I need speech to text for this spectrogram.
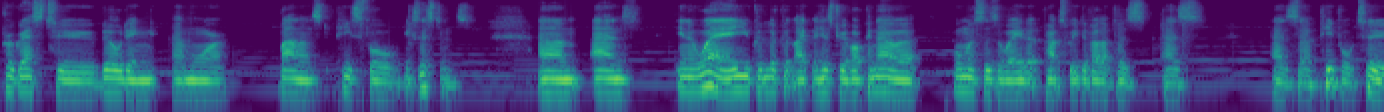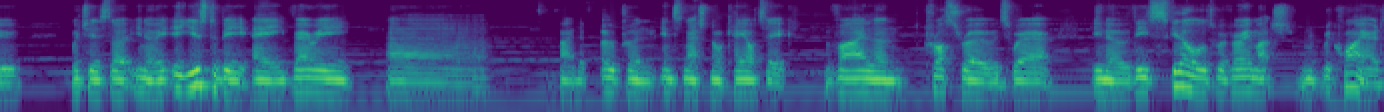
progress to building a more balanced, peaceful existence. Um, and in a way, you could look at like the history of Okinawa almost as a way that perhaps we develop as as as uh, people too, which is that you know it, it used to be a very uh, kind of open, international, chaotic, violent, crossroads where you know these skills were very much required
